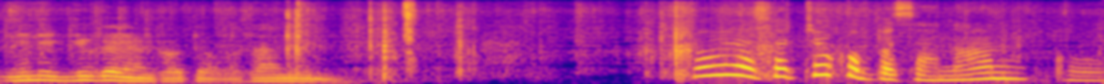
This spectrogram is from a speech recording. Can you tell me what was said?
Ini juga yang kau tak pesan ini. Oh, saya cukup pesananku.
